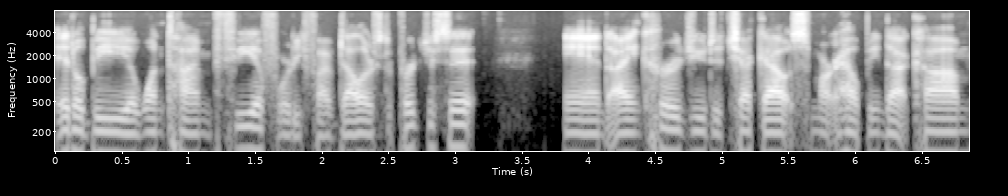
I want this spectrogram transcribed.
it'll be a one-time fee of $45 to purchase it. And I encourage you to check out smarthelping.com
